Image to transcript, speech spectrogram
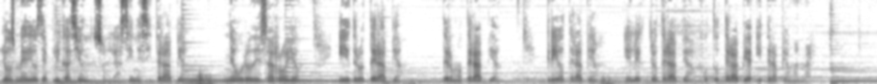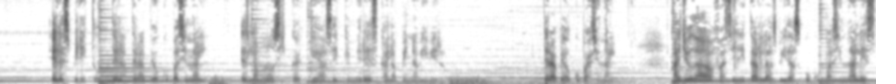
Los medios de aplicación son la cinesiterapia, neurodesarrollo, hidroterapia, termoterapia, crioterapia, electroterapia, fototerapia y terapia manual. El espíritu de la terapia ocupacional es la música que hace que merezca la pena vivir. Terapia ocupacional ayuda a facilitar las vidas ocupacionales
